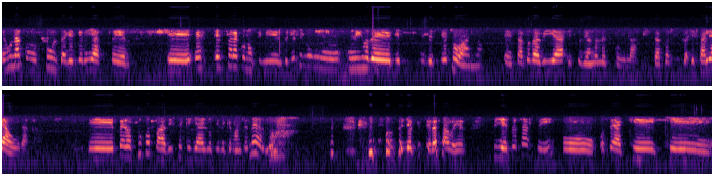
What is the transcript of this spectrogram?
Es una consulta que quería hacer. Eh, es, es para conocimiento. Yo tengo un, un hijo de 10 18 años. Está todavía estudiando en la escuela. Está- sale ahora. Eh, pero su papá dice que ya él no tiene que mantenerlo. Entonces yo quisiera saber si eso es así o, o sea, que, que,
